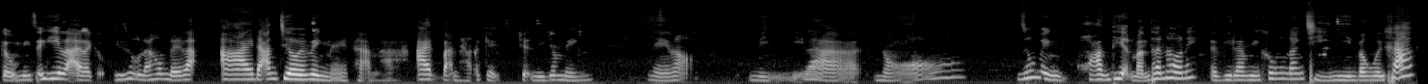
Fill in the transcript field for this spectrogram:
Kiểu mình sẽ ghi lại là kiểu, ví dụ là hôm đấy là ai đã ăn trưa với mình này thả là ai bạn hảo đã kể chuyện gì cho mình này nọ. Mình nghĩ là nó giúp mình hoàn thiện bản thân hơn ấy bởi vì là mình không đang chỉ nhìn vào người khác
